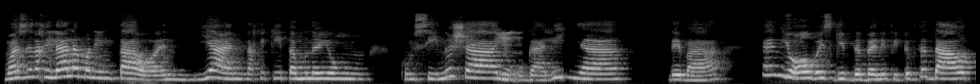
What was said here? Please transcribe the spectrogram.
once na nakilala mo na yung tao, and yan, nakikita mo na yung kung sino siya, yung Mm. ugali niya, di ba? And you always give the benefit of the doubt,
